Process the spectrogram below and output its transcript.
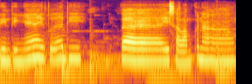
intinya itu tadi. Bye salam kenal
